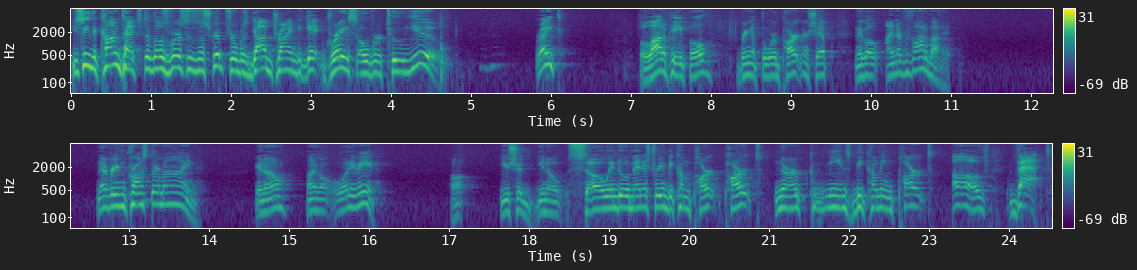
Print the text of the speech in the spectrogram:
you see the context of those verses of scripture was God trying to get grace over to you mm -hmm. right but a lot of people bring up the word partnership and they go I never thought about it. Never even crossed their mind. You know? I go what do you mean? Well you should you know sow into a ministry and become part partner means becoming part of that.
